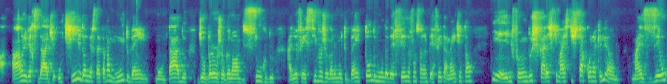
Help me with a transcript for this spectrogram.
a, a, universidade, o time da universidade estava muito bem montado, Joe Burrow jogando um absurdo, a linha ofensiva jogando muito bem, todo mundo a defesa funcionando perfeitamente, então, e ele foi um dos caras que mais se destacou naquele ano. Mas eu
